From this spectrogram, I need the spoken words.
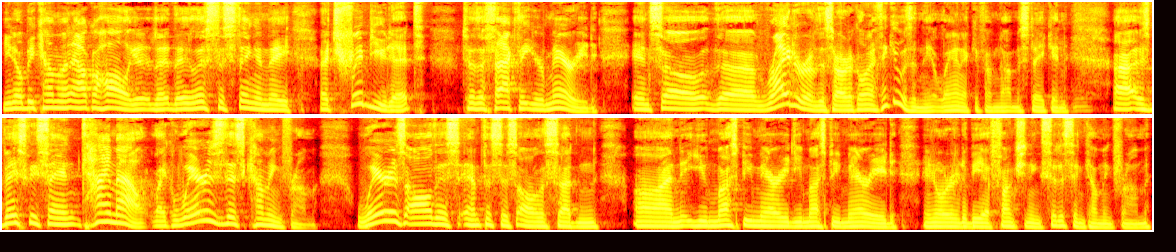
you know, become an alcoholic. They, they list this thing and they attribute it to the fact that you're married. And so the writer of this article, and I think it was in the Atlantic, if I'm not mistaken, uh, is basically saying, time out. Like, where is this coming from? Where is all this emphasis all of a sudden on you must be married, you must be married in order to be a functioning citizen coming from?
